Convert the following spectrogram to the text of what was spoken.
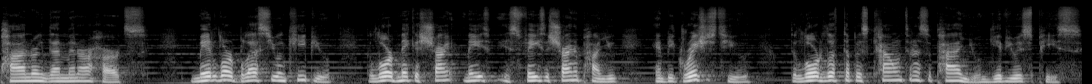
pondering them in our hearts. May the Lord bless you and keep you. The Lord make his, shine, may his face to shine upon you and be gracious to you. The Lord lift up his countenance upon you and give you his peace.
